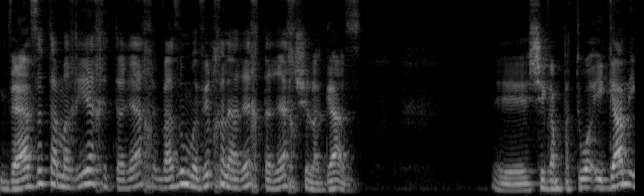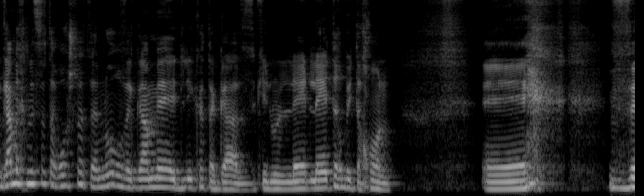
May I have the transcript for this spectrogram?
ואז אתה מריח את הריח, ואז הוא מביא לך לארח את הריח של הגז. אה, שגם פתוח, היא גם, היא גם הכניסה את הראש לתנור וגם אה, הדליקה את הגז, כאילו ל- ליתר ביטחון. אה, ו...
